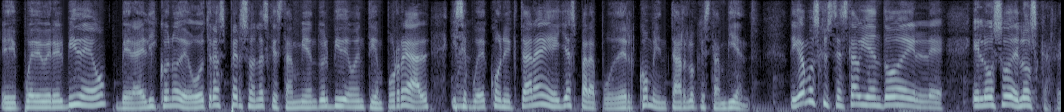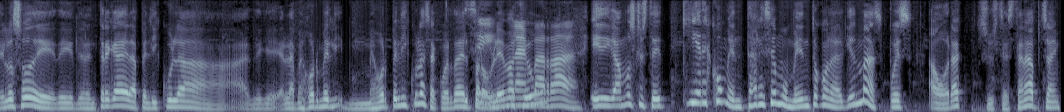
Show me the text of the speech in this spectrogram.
Eh, puede ver el video, verá el icono de otras personas que están viendo el video en tiempo real y se puede conectar a ellas para poder comentar lo que están viendo. Digamos que usted está viendo el, eh, el oso del Oscar, el oso de, de- de la entrega de la película, de la mejor, mejor película, ¿se acuerda del Sí, problema la que hubo? embarrada. Y digamos que usted quiere comentar ese momento con alguien más. Pues ahora, si usted está en Uptime,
